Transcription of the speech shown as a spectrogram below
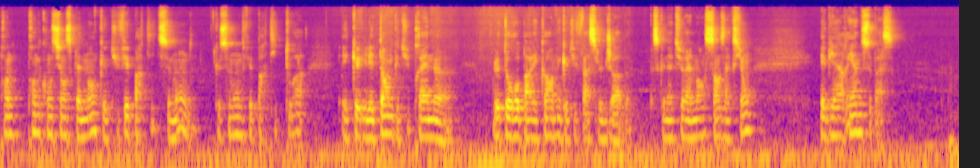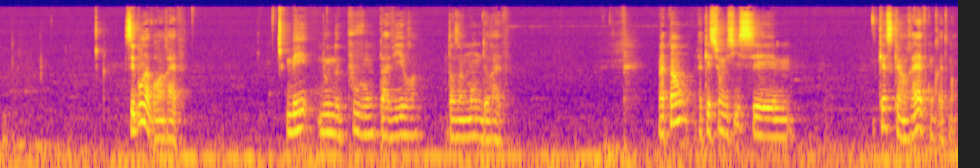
prendre, conscience pleinement que tu fais partie de ce monde, que ce monde fait partie de toi, et qu'il est temps que tu prennes euh, le taureau par les cornes et que tu fasses le job. Parce que naturellement, sans action, eh bien, rien ne se passe. C'est bon d'avoir un rêve, mais nous ne pouvons pas vivre dans un monde de rêve. Maintenant, la question ici, c'est qu'est-ce qu'un rêve concrètement?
